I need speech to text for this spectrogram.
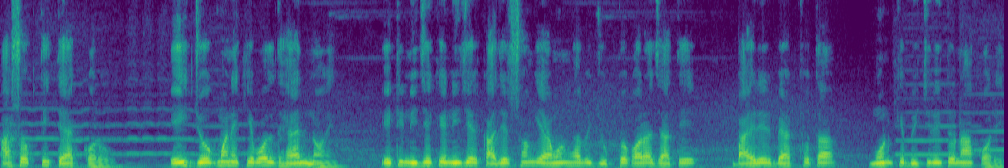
আসক্তি ত্যাগ করো। এই যোগ মানে কেবল ধ্যান নয়, এটি নিজেকে নিজের কাজের সঙ্গে এমনভাবে যুক্ত করা যাতে বাইরের ব্যর্থতা মনকে বিচলিত না করে।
